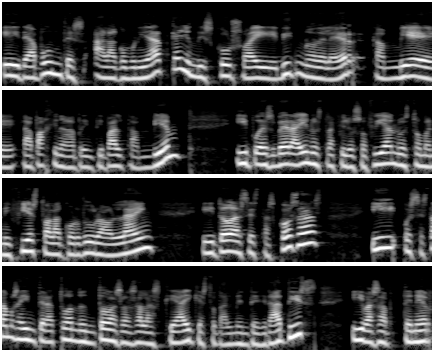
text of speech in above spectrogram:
y te apuntes a la comunidad, que hay un discurso ahí digno de leer. Cambié la página principal también y puedes ver ahí nuestra filosofía, nuestro manifiesto a la cordura online y todas estas cosas. Y pues estamos ahí interactuando en todas las salas que hay, que es totalmente gratis y vas a tener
